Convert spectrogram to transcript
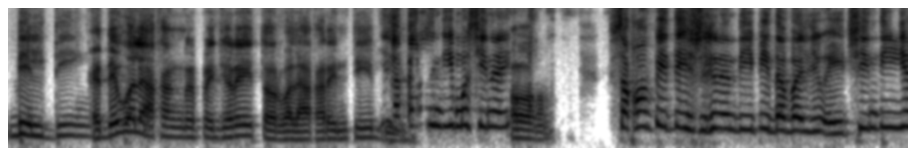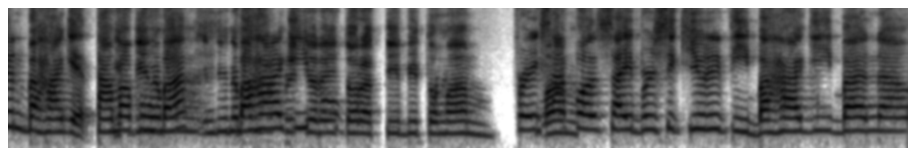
building. Eh di wala kang refrigerator, wala ka rin TV. Yeah, pero hindi mo sina Oh, sa competition ng DPWH, hindi yun bahagi. Tama hindi po ba? naman, Hindi naman Bahagi refrigerator at TV to, ma'am. For example, cybersecurity, bahagi ba ng...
